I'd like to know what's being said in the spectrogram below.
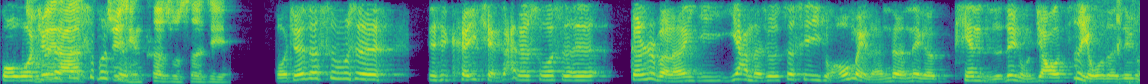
我我觉得是不是剧情特殊设计？我觉得是不是就是可以潜在的说是？跟日本人一一样的，就是这是一种欧美人的那个偏执，这种叫自由的这种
